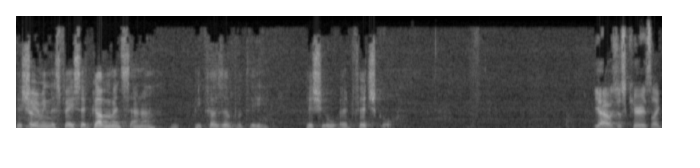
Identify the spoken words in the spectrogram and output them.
They're sharing the space at Government Center because of the issue at Fitch School. Yeah, I was just curious, like,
